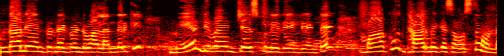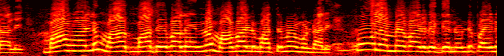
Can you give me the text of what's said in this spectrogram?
ఉండాలి అంటున్నటువంటి వాళ్ళందరికీ మేము డివైడ్ చేసుకునేది ఏంటంటే మాకు ధార్మిక సంస్థ ఉండాలి. మా వాళ్ళు మా మా దేవాలయంలో మా వాళ్ళు మాత్రమే ఉండాలి. పూలు అమ్మేవాడి దగ్గర నుండి పైన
